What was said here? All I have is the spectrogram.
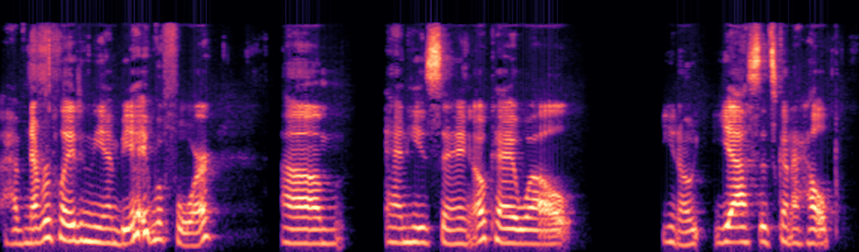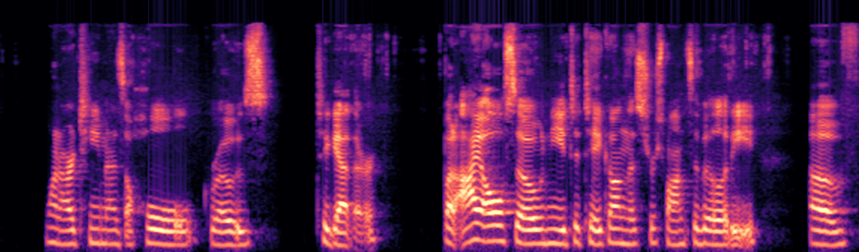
have never played in the NBA before. Um, and he's saying, okay, well, you know, yes, it's going to help when our team as a whole grows together. But I also need to take on this responsibility of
